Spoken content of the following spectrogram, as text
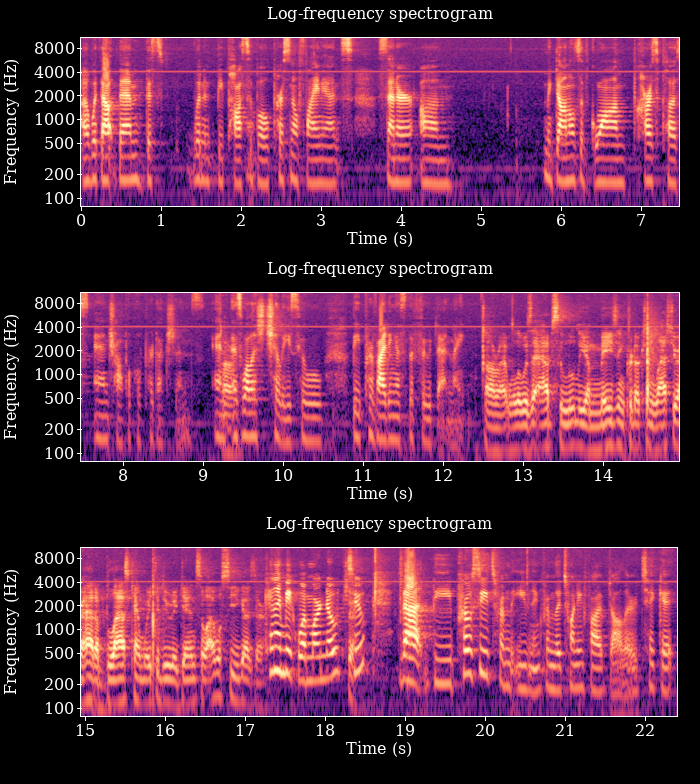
Uh, without them, this wouldn't be possible. Personal Finance Center, um, McDonald's of Guam, Cars Plus, and Tropical Productions and right. as well as Chili's, who will be providing us the food that night. All right. Well, it was an absolutely amazing production last year. I had a blast. Can't wait to do it again. So I will see you guys there. Can I make one more note sure. too? That the proceeds from the evening, from the $25 ticket,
